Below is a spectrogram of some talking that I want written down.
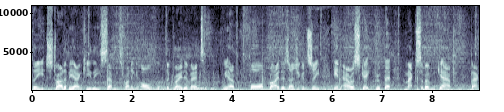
the Strade Bianche, the seventh running of the great event. We have four riders, as you can see, in our escape group. Their maximum gap back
